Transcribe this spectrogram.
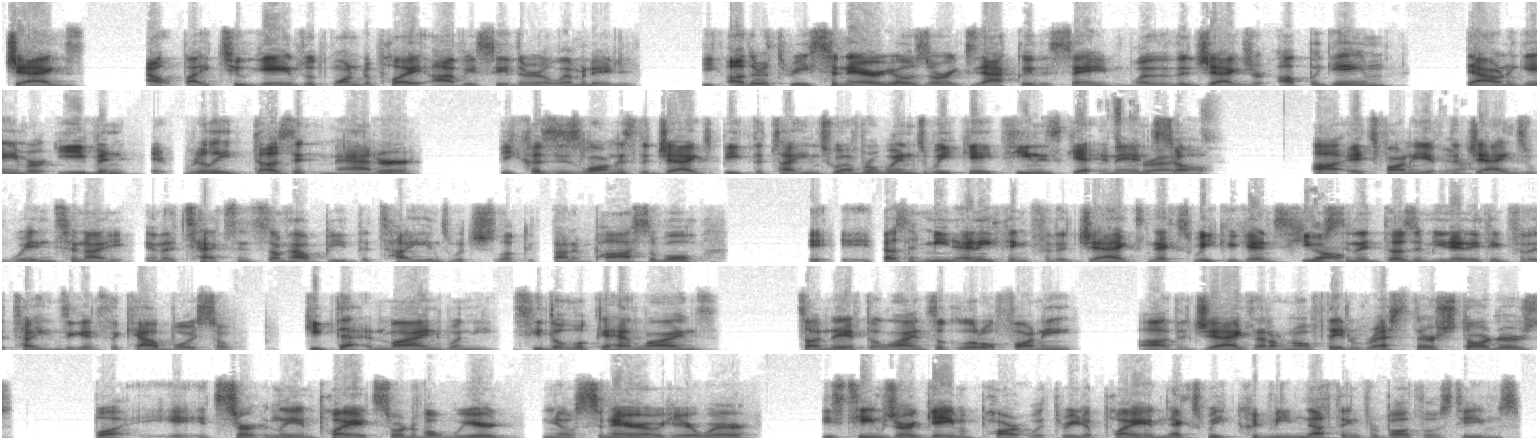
Jags out by two games with one to play. Obviously, they're eliminated. The other three scenarios are exactly the same. Whether the Jags are up a game, down a game, or even, it really doesn't matter because as long as the Jags beat the Titans, whoever wins Week 18 is getting That's in. Correct. So uh, it's funny if yeah. the Jags win tonight and the Texans somehow beat the Titans, which look, it's not impossible. It, it doesn't mean anything for the Jags next week against Houston. No. It doesn't mean anything for the Titans against the Cowboys. So keep that in mind when you see the look ahead lines Sunday. If the lines look a little funny, uh, the Jags, I don't know if they'd rest their starters but it's certainly in play. It's sort of a weird, you know, scenario here where these teams are a game apart with three to play, and next week could mean nothing for both those teams.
